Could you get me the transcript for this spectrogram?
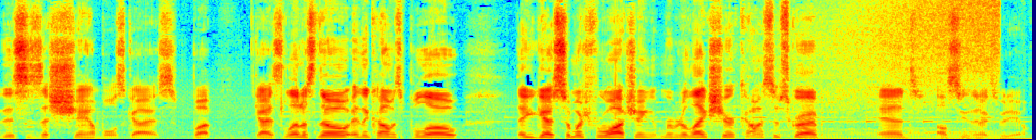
this is a shambles, guys. But guys, let us know in the comments below. Thank you guys so much for watching. Remember to like, share, comment, subscribe, and I'll see you in the next video.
